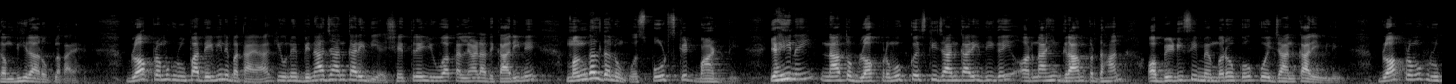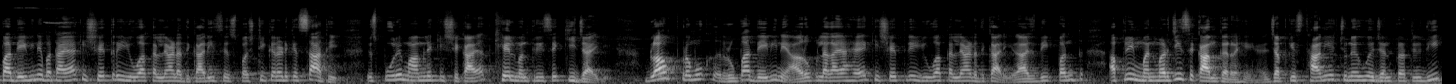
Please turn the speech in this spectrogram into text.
गंभीर आरोप लगाए हैं। ब्लॉक प्रमुख रूपा देवी ने बताया कि उन्हें बिना जानकारी दिए क्षेत्रीय युवा कल्याण अधिकारी ने मंगल दलों को स्पोर्ट्स किट बांट दी। यही नहीं, ना तो ब्लॉक प्रमुख को इसकी जानकारी दी गई और ना ही ग्राम प्रधान और बीडीसी मेंबरों को कोई जानकारी मिली। ब्लॉक प्रमुख रूपा देवी ने बताया कि क्षेत्रीय युवा कल्याण अधिकारी से स्पष्टीकरण के साथ ही इस पूरे मामले की शिकायत खेल मंत्री से की जाएगी। ब्लॉक प्रमुख रूपा देवी ने आरोप लगाया है कि क्षेत्रीय युवा कल्याण अधिकारी राजदीप पंत अपनी मनमर्जी से काम कर रहे हैं, जबकि स्थानीय चुने हुए जनप्रतिनिधि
